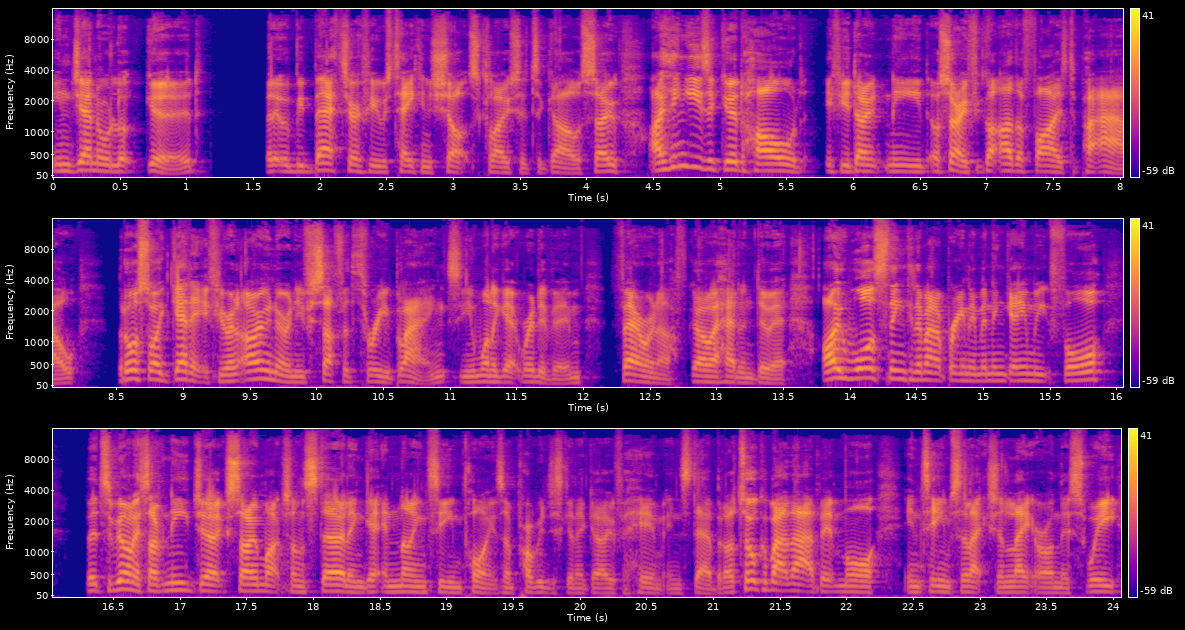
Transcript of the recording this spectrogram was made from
in general look good, but it would be better if he was taking shots closer to goal. So I think he's a good hold if you don't need, or sorry, if you've got other fires to put out. But also, I get it. If you're an owner and you've suffered three blanks and you want to get rid of him, fair enough. Go ahead and do it. I was thinking about bringing him in in game week four, but to be honest, I've knee jerked so much on Sterling getting 19 points. I'm probably just going to go for him instead. But I'll talk about that a bit more in team selection later on this week.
